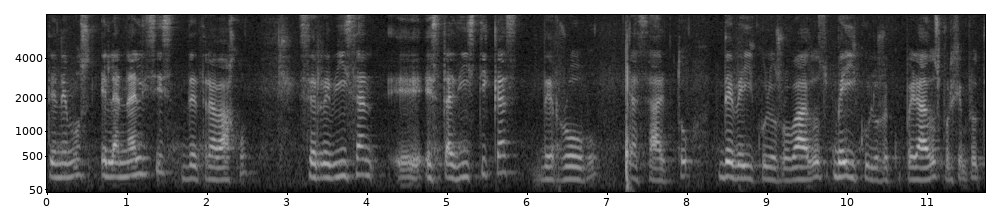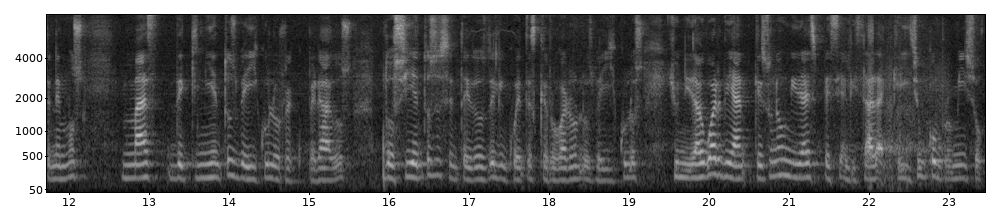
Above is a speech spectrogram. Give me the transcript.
tenemos el análisis de trabajo, se revisan eh, estadísticas de robo, de asalto, de vehículos robados, vehículos recuperados. Por ejemplo, tenemos más de 500 vehículos recuperados, 262 delincuentes que robaron los vehículos y Unidad Guardián, que es una unidad especializada que hizo un compromiso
